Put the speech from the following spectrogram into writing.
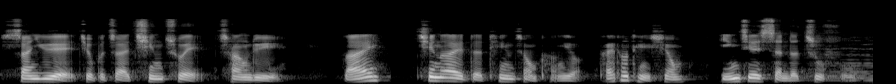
山岳就不再清脆苍绿。来，亲爱的听众朋友，抬头挺胸，迎接神的祝福。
